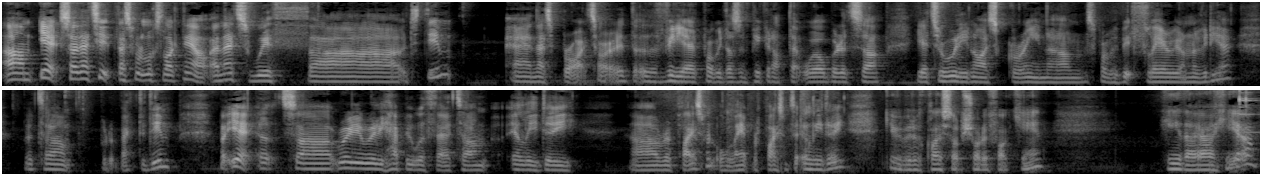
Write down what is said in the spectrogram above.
um, yeah, so that's it. That's what it looks like now. And that's with, uh, it's dim and that's bright. Sorry, the, the, video probably doesn't pick it up that well, but it's, uh, yeah, it's a really nice green. Um, it's probably a bit flary on the video, but um, put it back to dim. But yeah, it's uh, really, really happy with that um, LED uh, replacement or lamp replacement to LED. Give a bit of a close-up shot if I can. Here they are here.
